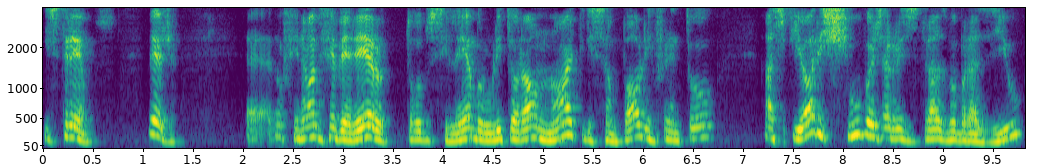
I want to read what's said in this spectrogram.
extremos. Veja, é, no final de fevereiro, todos se lembram, o litoral norte de São Paulo enfrentou as piores chuvas já registradas no Brasil,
